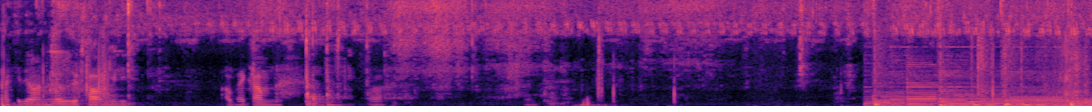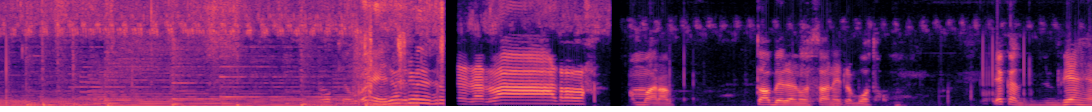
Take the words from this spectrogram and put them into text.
નાખી દેવાનું. બધું ખાવા મળી આ ભાઈ કામના. અમારા તબેલાનો સન એટલે બોથો. એક જ ભેં હે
